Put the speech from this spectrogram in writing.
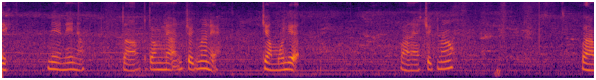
នេះនេះនេះណាតើបន្តណាចុចមកនេះចាំមួយនេះបាទណាចុចមកបាទ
